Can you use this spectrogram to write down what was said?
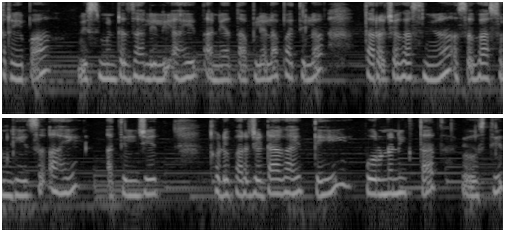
तर हे पहा वीस मिनटं झालेली आहेत आणि आता आपल्याला पातेलं ताराच्या घासणीनं असं घासून घ्यायचं आहे. आतील जे थोडेफार जे डाग आहेत तेही पूर्ण निघतात व्यवस्थित.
